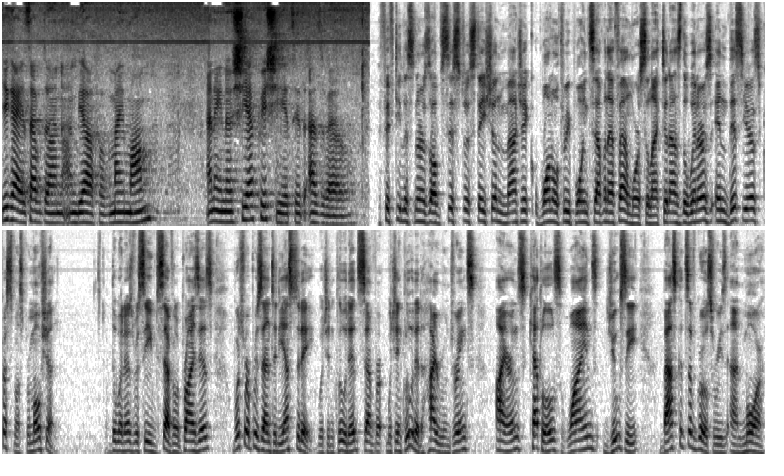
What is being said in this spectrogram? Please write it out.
you guys have done on behalf of my mom and I know she appreciates it as well. 50 listeners of sister station Magic 103.7 FM were selected as the winners in this year's Christmas promotion. The winners received several prizes, which were presented yesterday, which included several, which included Hairoun drinks, irons, kettles, wines, juicy, baskets of groceries, and more.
